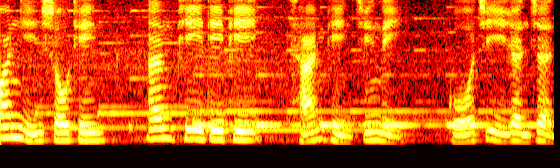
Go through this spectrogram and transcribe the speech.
欢迎收听 NPDP 产品经理国际认证。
